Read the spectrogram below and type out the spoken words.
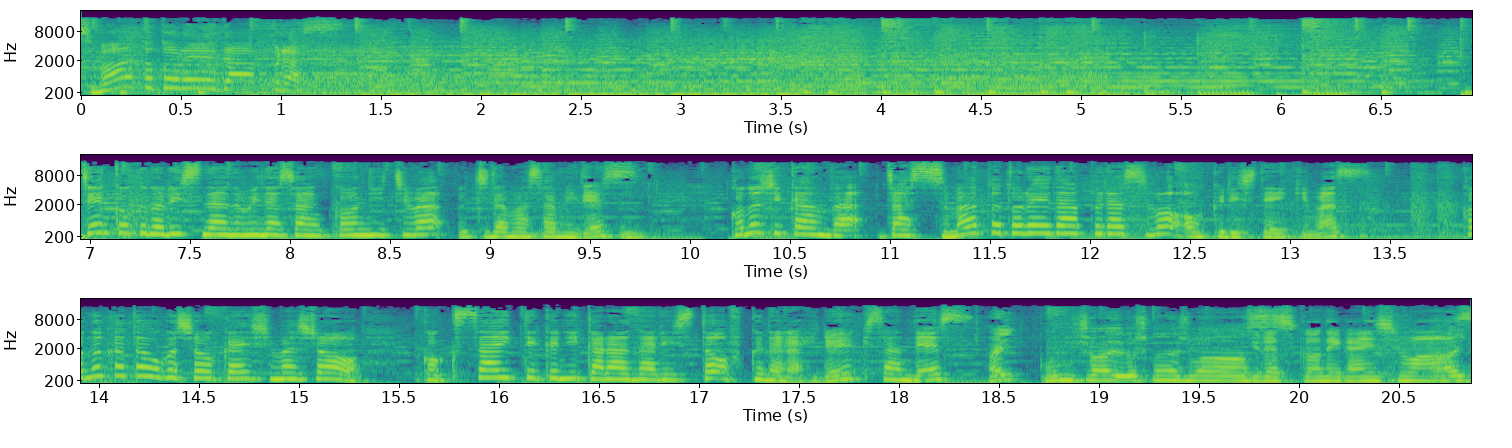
スマートトレーダープラス。全国のリスナーの皆さんこんにちは。内田まさです、この時間はザ・スマートトレーダープラスをお送りしていきます。この方をご紹介しましょう。国際テクニカルアナリスト福永博之さんです。はいこんにちは。よろしくお願いします。よろしくお願いします、はい。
